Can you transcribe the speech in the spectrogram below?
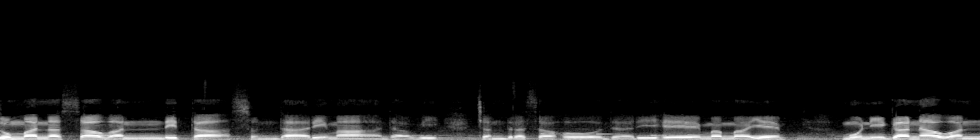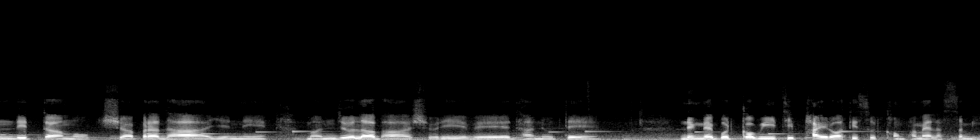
สุมาณสวันดิตาสุนดาริมาดาวีจันทรสโหดริเฮมมะเยมุนิกนวันดิตามุกชประดายนีมัญจุลภาชุรีเวธานุเตหนึ่งในบทกวีที่ไพเราะที่สุดของพระแม่ลักษมี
